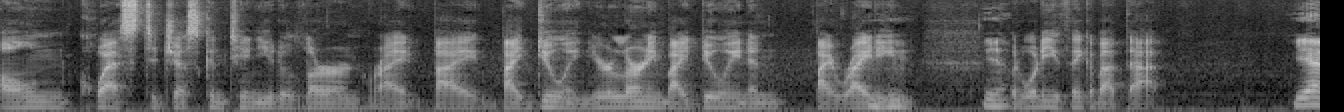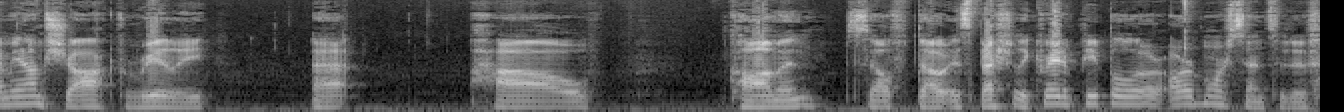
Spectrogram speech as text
own quest to just continue to learn right by by doing. You're learning by doing and by writing. Mm-hmm. Yeah. but what do you think about that? Yeah, I mean, I'm shocked really at how common self doubt, especially creative people, are, are more sensitive,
